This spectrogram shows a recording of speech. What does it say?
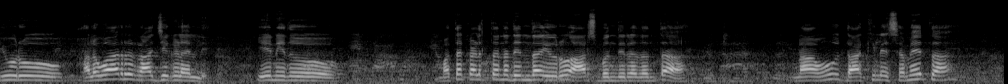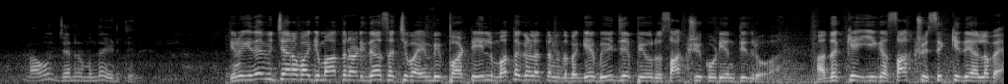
ಇವರು ಹಲವಾರು ರಾಜ್ಯಗಳಲ್ಲಿ ಏನಿದು ಮತಕಳ್ತನದಿಂದ ಇವರು ಆರ್ಸ್ ಬಂದಿರೋದಂತ ನಾವು ದಾಖಲೆ ಸಮೇತ ನಾವು ಜನರ ಮುಂದೆ ಇಡ್ತೀವಿ. ಇನ್ನು ಇದೇ ವಿಚಾರವಾಗಿ ಮಾತನಾಡಿದ ಸಚಿವ ಎಂ ಬಿ ಪಾಟೀಲ್ ಮತಗಳತನದ ಬಗ್ಗೆ ಬಿಜೆಪಿಯವರು ಸಾಕ್ಷಿ ಕೊಡಿ ಅಂತಿದ್ರು. ಅದಕ್ಕೆ ಈಗ ಸಾಕ್ಷಿ ಸಿಕ್ಕಿದೆ ಅಲ್ಲವೇ?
